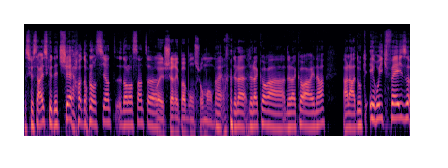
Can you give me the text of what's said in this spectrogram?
parce que ça risque d'être cher dans l'enceinte, dans l'enceinte. euh, Ouais, cher et pas bon, sûrement. mais- Ouais, de la de l'accord à- de l'accord Arena. Voilà, donc Heroic Phase,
